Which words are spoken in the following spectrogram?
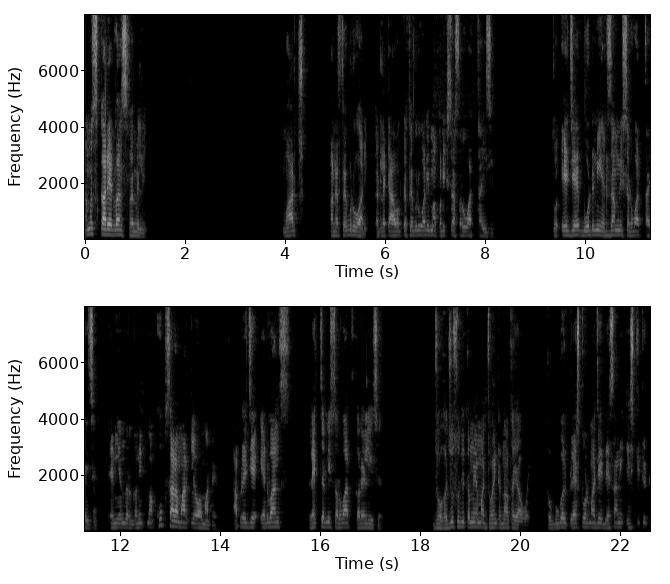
નમસ્કાર, એડવાન્સ ફેમિલી. માર્ચ અને ફેબ્રુઆરી, એટલે કે આ વખતે ફેબ્રુઆરીમાં પરીક્ષા શરૂઆત થાય છે. તો એ જે બોર્ડની એક્ઝામની શરૂઆત થાય છે, એની અંદર ગણિતમાં ખૂબ સારા માર્ક લેવા માટે આપણે જે એડવાન્સ લેક્ચરની શરૂઆત કરેલી છે, જો હજુ સુધી તમે એમાં જોઈન્ટ ન થયા હોય, તો ગૂગલ પ્લે સ્ટોરમાં જઈ દેસાની ઇન્સ્ટિટ્યૂટ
